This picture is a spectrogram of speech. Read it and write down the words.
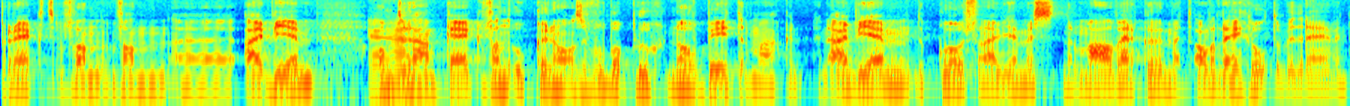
project van, van eh, IBM, om te gaan kijken van hoe kunnen we onze voetbalploeg nog beter maken. En IBM, de quote van IBM is, normaal werken we met allerlei grote bedrijven.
